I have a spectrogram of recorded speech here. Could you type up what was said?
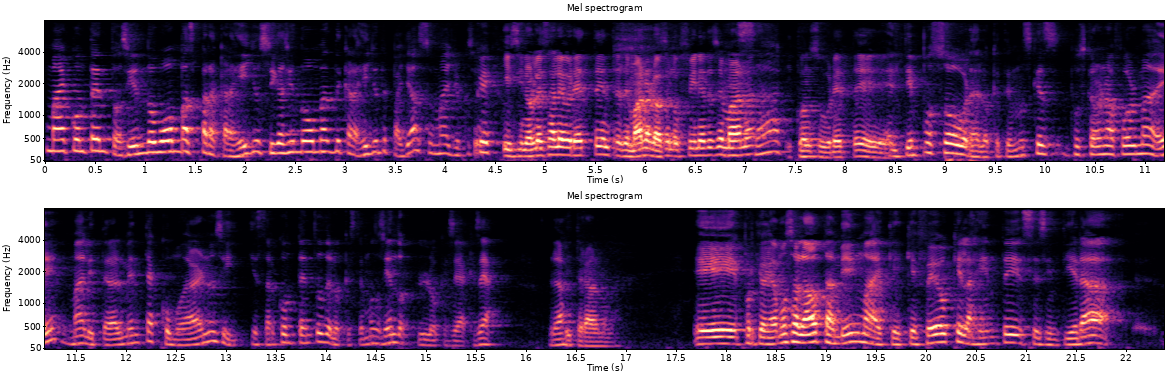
más contento haciendo bombas para carajillos, siga haciendo bombas de carajillos de payaso, más. Yo creo Sí. que Y si no le sale brete entre semana, lo hace los fines de semana. Exacto. Y con su brete... el tiempo sobra. Lo que tenemos que es buscar una forma de, más literalmente acomodarnos y, y estar contentos de lo que estemos haciendo, lo que sea que sea. ¿verdad? Literal, mae. Eh, porque habíamos hablado también, mae, que qué feo que la gente se sintiera eh,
